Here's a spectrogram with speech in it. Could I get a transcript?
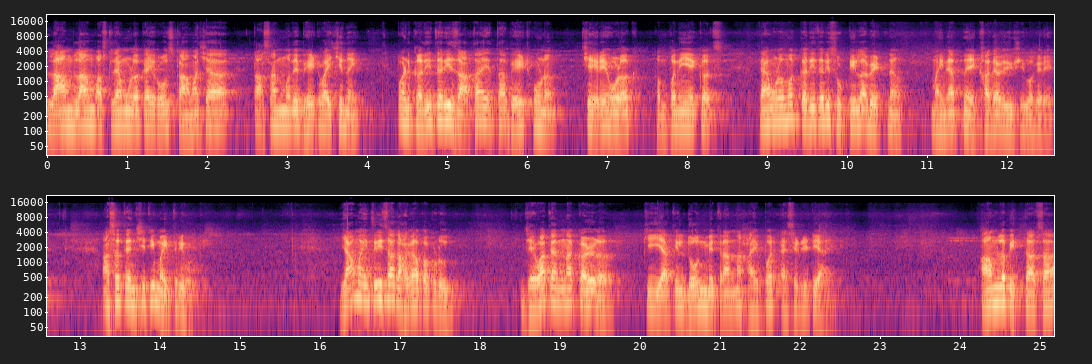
लांब लांब असल्यामुळं काही रोज कामाच्या तासांमध्ये भेट व्हायची नाही पण कधीतरी जाता येता भेट होणं चेहरे ओळख कंपनी एकच त्यामुळं मग कधीतरी सुट्टीला भेटणं महिन्यातनं एखाद्या दिवशी वगैरे असं त्यांची ती मैत्री होती. या मैत्रीचा धागा पकडून जेव्हा त्यांना कळलं की यातील दोन मित्रांना हायपर ॲसिडिटी आहे आम्लपित्ताचा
